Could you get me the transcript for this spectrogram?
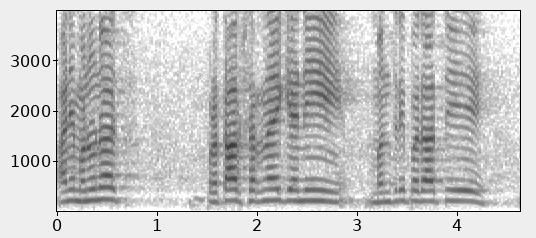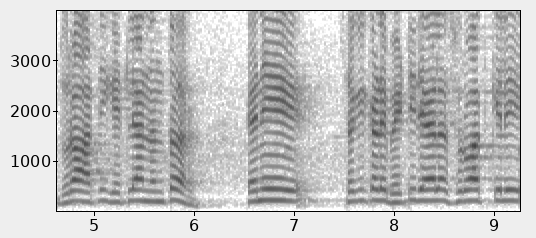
आणि म्हणूनच प्रताप सरनाईक यांनी मंत्रिपदाची धुरा हाती घेतल्यानंतर त्यांनी सगळीकडे भेटी द्यायला सुरुवात केली.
